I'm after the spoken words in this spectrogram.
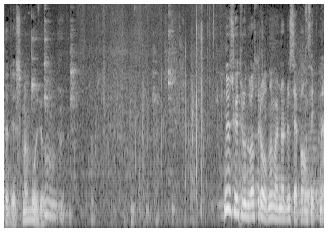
Det er det som er moro. Men du skulle tro det var strålende vær når du ser på ansiktene.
